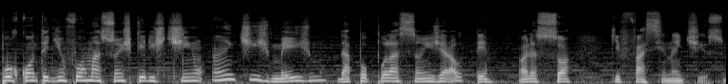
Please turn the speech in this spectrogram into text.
por conta de informações que eles tinham antes mesmo da população em geral ter. Olha só que fascinante isso.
